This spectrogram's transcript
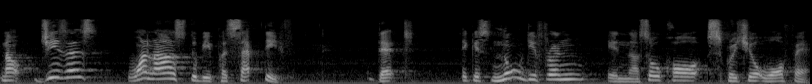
Now, Jesus wants us to be perceptive that it is no different in so-called spiritual warfare.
